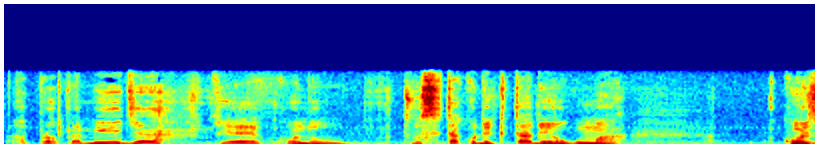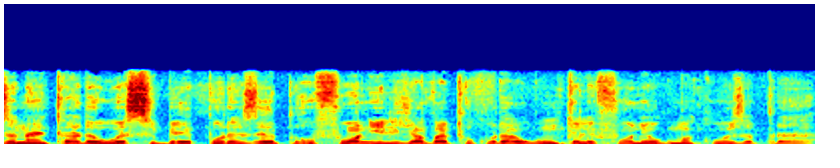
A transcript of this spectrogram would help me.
A própria mídia, que é quando você está conectado em alguma coisa na entrada USB, por exemplo, o fone ele já vai procurar algum telefone, alguma coisa para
